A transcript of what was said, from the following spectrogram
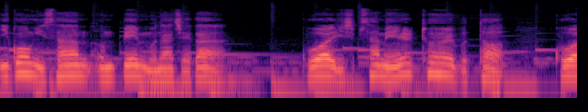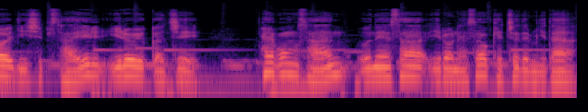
2023 은빛 문화제가 9월 23일 토요일부터 9월 24일 일요일까지 팔공산 은혜사 일원에서 개최됩니다.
